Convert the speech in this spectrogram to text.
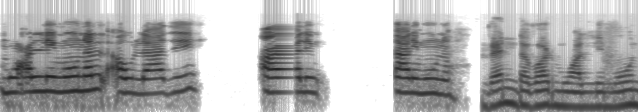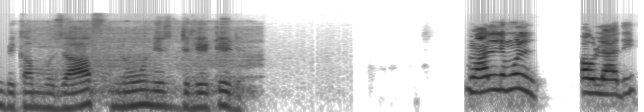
Muallimun al-awladi alimuna. When the word muallimun become muzaf, noon is deleted. Muallimul awladi.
